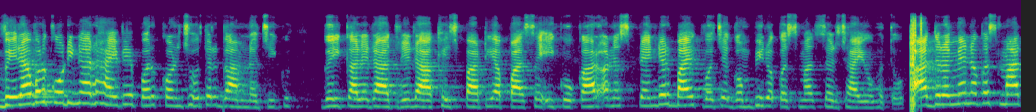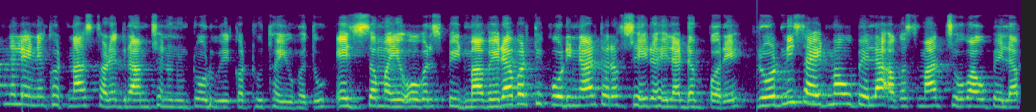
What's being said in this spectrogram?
વેરાવળ કોડીનાર હાઈવે પર કણજોતર ગામ નજીક ગઈકાલે રાત્રે રાખેજ પાટિયા પાસે ઇકો કાર અને સ્પ્લેન્ડર બાઇક વચ્ચે ગંભીર અકસ્માત સર્જાયો હતો. આ દરમિયાન અકસ્માતને લઈને ઘટના સ્થળે ગ્રામજનોનું ટોળું એકઠું થયું હતું. એ જ સમયે ઓવર સ્પીડમાં વેરાવળથી કોડીનાર તરફ જઈ રહેલા ડમ્પરે રોડની સાઈડમાં ઉભેલા અકસ્માત જોવા ઉભેલા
